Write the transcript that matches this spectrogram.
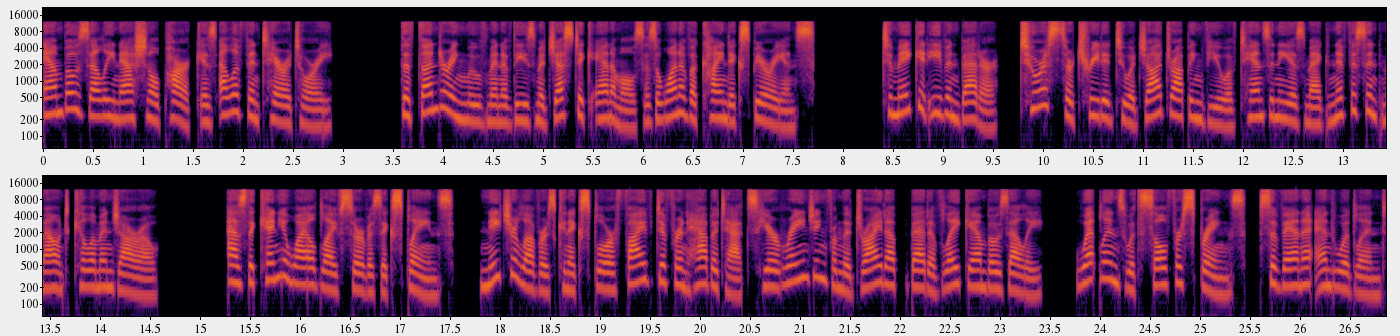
Amboseli National Park is elephant territory, the thundering movement of these majestic animals is a one-of-a-kind experience. To make it even better, tourists are treated to a jaw-dropping view of Tanzania's magnificent Mount Kilimanjaro. As the Kenya Wildlife Service explains, nature lovers can explore five different habitats here ranging from the dried-up bed of Lake Amboseli, wetlands with sulfur springs, savanna and woodland.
